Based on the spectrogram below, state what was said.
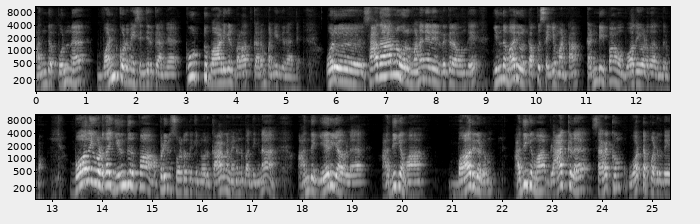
அந்த பொண்ணை வன்கொடுமை செஞ்சிருக்காங்க கூட்டு பாலியல் பலாத்காரம் பண்ணியிருக்கிறாங்க. ஒரு சாதாரண ஒரு மனநிலையில் இருக்கிறவன் வந்து இந்த மாதிரி ஒரு தப்பு செய்ய மாட்டான். கண்டிப்பாக அவன் போதையோடு தான் இருந்திருப்பான். போதையோடு தான் இருந்திருப்பான் அப்படின்னு சொல்கிறதுக்கு இன்னொரு காரணம் என்னன்னு பார்த்தீங்கன்னா அந்த ஏரியாவில் அதிகமாக பார்களும் அதிகமாக பிளாக்கில் சரக்கும் ஓட்டப்படுறது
